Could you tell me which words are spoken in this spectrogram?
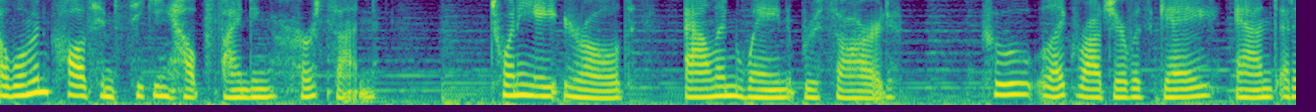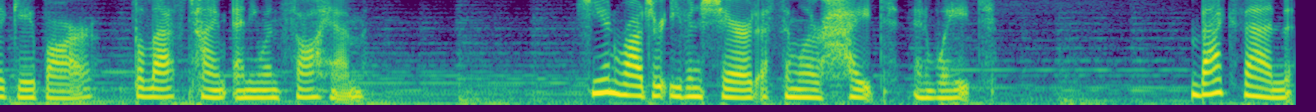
a woman called him seeking help finding her son, 28 year old Alan Wayne Broussard, who, like Roger, was gay and at a gay bar the last time anyone saw him. He and Roger even shared a similar height and weight. Back then,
